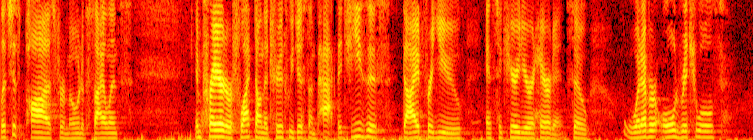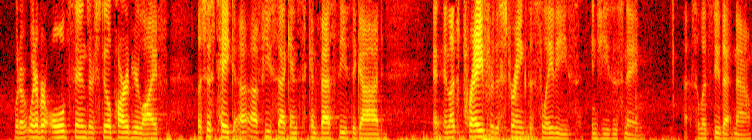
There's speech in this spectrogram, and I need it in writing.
let's just pause for a moment of silence in prayer to reflect on the truth we just unpacked that Jesus died for you and secured your inheritance. So, whatever old rituals, whatever, whatever old sins are still part of your life, Let's just take a, a few seconds to confess these to God, and, and let's pray for the strength to slay these in Jesus' name. Uh, so let's do that now.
